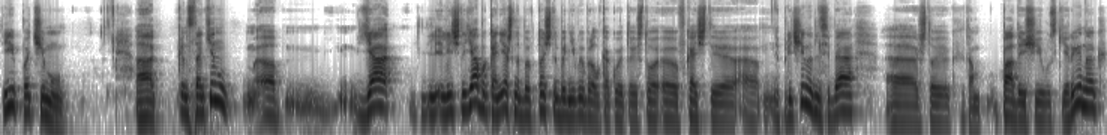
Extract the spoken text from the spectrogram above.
и почему. А, Константин, э, я лично я бы, конечно, бы точно бы не выбрал какую-то историю э, в качестве э, причины для себя, что там падающий узкий рынок,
